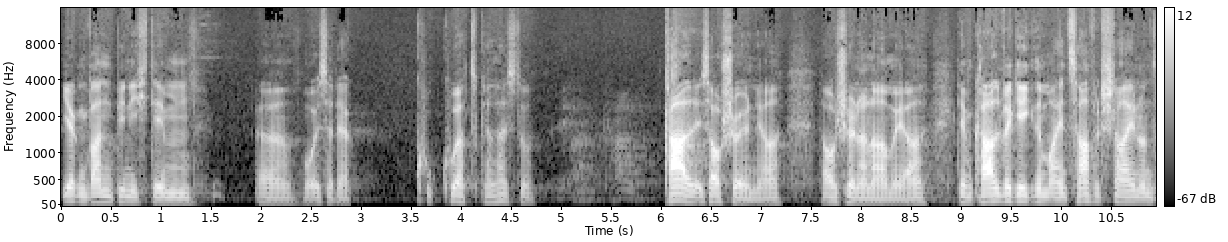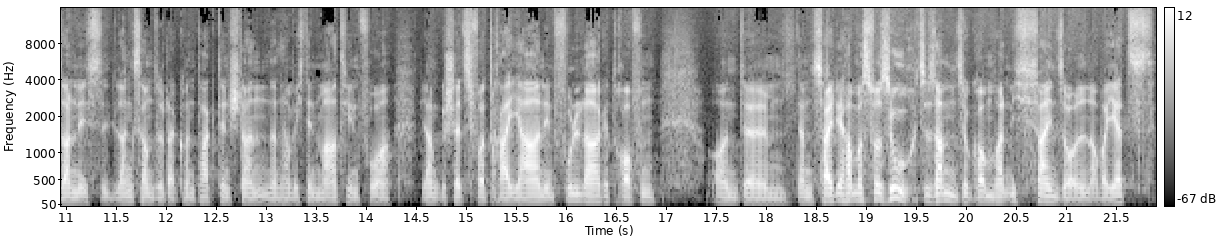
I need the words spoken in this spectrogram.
irgendwann bin ich dem, äh, wo ist er, der Kurt, wie heißt du? Karl ist auch schön, ja. Auch ein schöner Name, ja. Dem Karl begegnet um einen Zafelstein und dann ist langsam so der Kontakt entstanden. Dann habe ich den Martin vor, wir haben geschätzt vor drei Jahren in Fulda getroffen. Und ähm, dann seitdem haben wir es versucht, zusammenzukommen, hat nicht sein sollen, aber jetzt,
